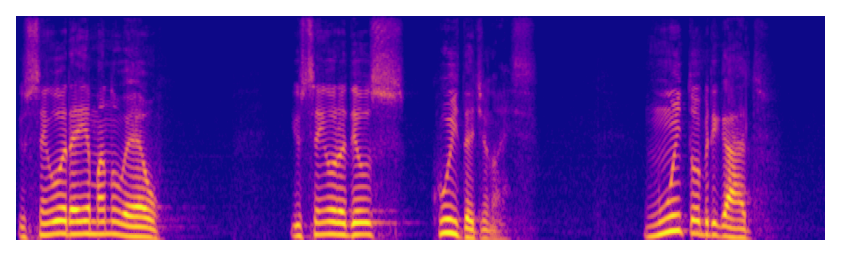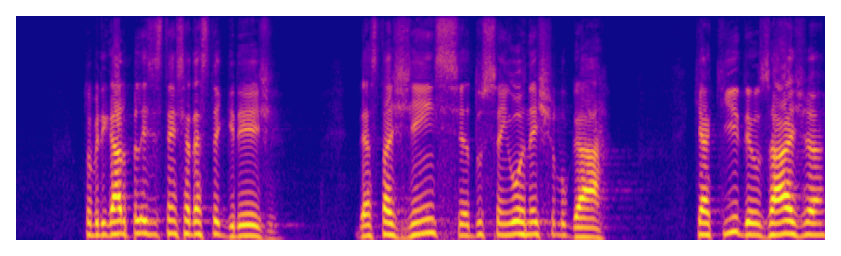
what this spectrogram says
E o Senhor é Emanuel. E o Senhor, ó Deus, cuida de nós. Muito obrigado. Muito obrigado pela existência desta igreja, desta agência do Senhor neste lugar. Que aqui, Deus, haja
